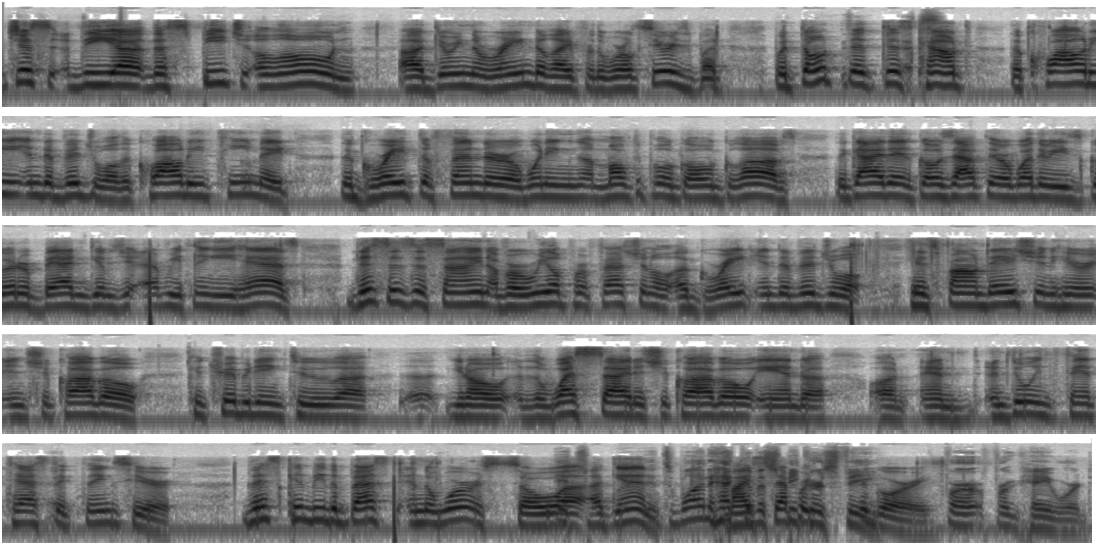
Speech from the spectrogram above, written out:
just the uh, the speech alone uh, during the rain delay for the World Series, but but don't discount the quality individual, the quality teammate, the great defender winning multiple Gold Gloves, the guy that goes out there whether he's good or bad and gives you everything he has. This is a sign of a real professional, a great individual. His foundation here in Chicago, contributing to uh, uh, you know the west side of Chicago and uh, on, and and doing fantastic things here. This can be the best and the worst. So uh, again, it's one heck of a speaker's fee for for Heyward.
